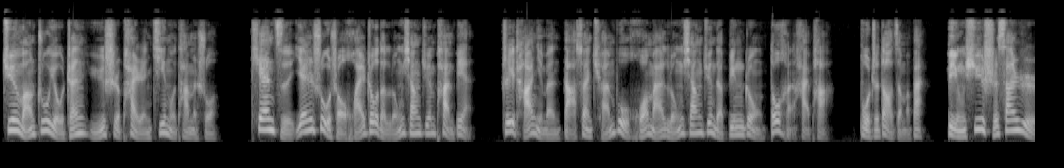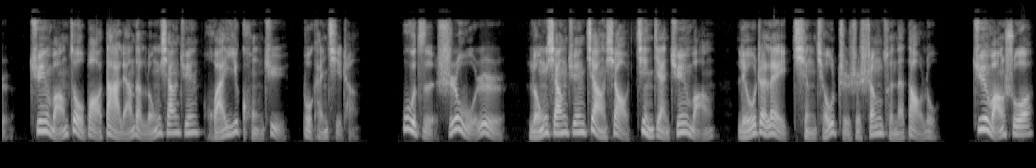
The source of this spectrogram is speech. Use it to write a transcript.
君王朱友贞于是派人激怒他们说。天子因戍守怀州的龙乡军叛变，追查你们打算全部活埋龙乡军的兵众都很害怕，不知道怎么办。丙戌十三日，君王奏报大梁的龙乡军怀疑恐惧，不肯启程。戊子十五日，龙乡军将校觐见君王，流着泪请求指示生存的道路。君王说：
